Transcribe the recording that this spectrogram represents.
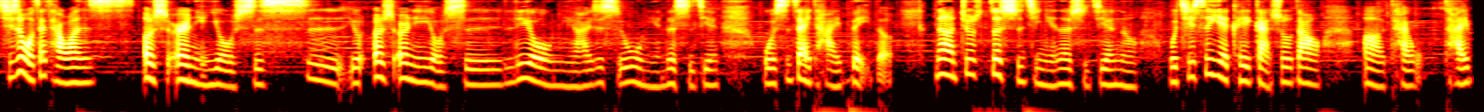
其实我在台湾二十二年，有十四有二十二年，有十六年还是十五年的时间，我是在台北的。那就这十几年的时间呢，我其实也可以感受到，呃，台台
